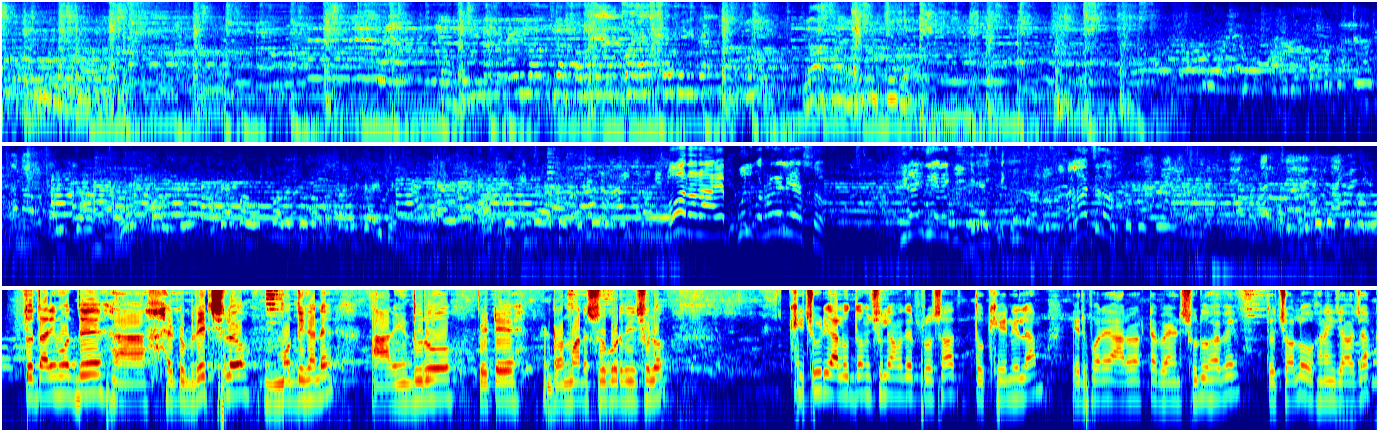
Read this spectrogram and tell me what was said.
তো তারই মধ্যে একটু ব্রেক ছিল মধ্যিখানে, আর ইঁদুরও পেটে ডন মারা শুরু করে দিয়েছিল। খিচুড়ি আলুর দম ছিল আমাদের প্রসাদ, তো খেয়ে নিলাম। এরপরে আরও একটা ব্যান্ড শুরু হবে, তো চলো ওখানেই যাওয়া যাক।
